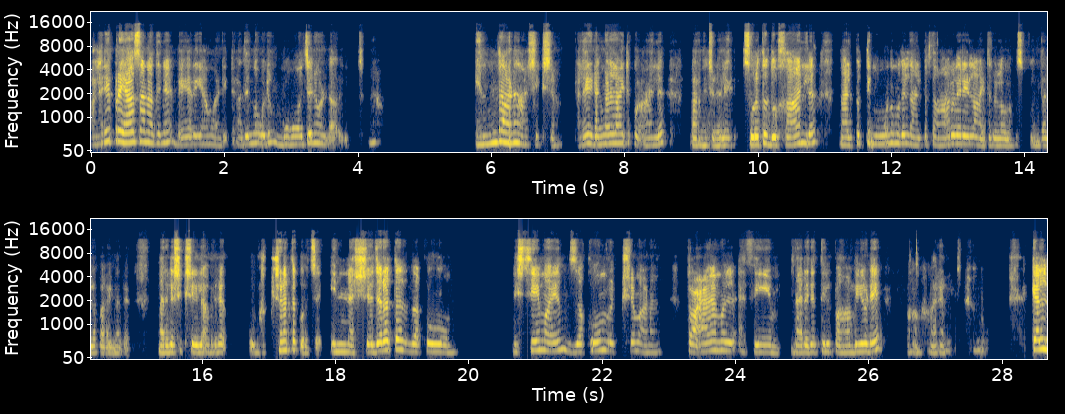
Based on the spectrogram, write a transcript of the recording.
വളരെ പ്രയാസമാണ് അതിനെ ബെയർ ചെയ്യാൻ വേണ്ടിയിട്ട്. അതിൽ നിന്ന് ഒരു മോചനം ഉണ്ടാവില്ല. എന്താണ് ആ ശിക്ഷ? പല പലയിടങ്ങളിലായിട്ട് ഖുർആനിൽ പറഞ്ഞിട്ടുണ്ട് അല്ലെ? സൂറത്ത് ദുഹാനിൽ നാൽപ്പത്തി മൂന്ന് മുതൽ നാൽപ്പത്തി ആറ് വരെയുള്ള ആയത്തുകളിലുള്ള പറയുന്നത്. നരകശിക്ഷയിൽ അവരുടെ ഭക്ഷണത്തെ കുറിച്ച് ഇന്ന ഷജറത്ത് സഖൂം. നിശ്ചയമായും സഖൂം വൃക്ഷമാണ്. അസീം. നരകത്തിൽ പാപിയുടെ ആഹാരം. കൽ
